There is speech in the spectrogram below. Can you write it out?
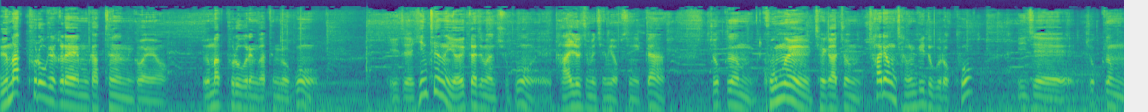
음악 프로그램 같은 거예요. 음악 프로그램 같은 거고 이제 힌트는 여기까지만 주고 다 알려주면 재미없으니까 조금 공을 제가 좀 촬영 장비도 그렇고 이제 조금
